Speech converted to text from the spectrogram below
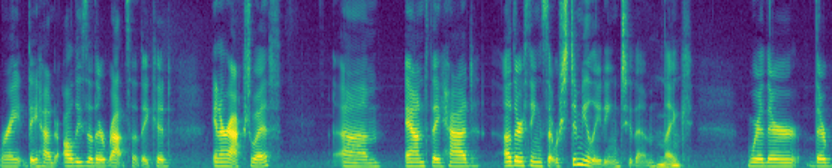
right? They had all these other rats that they could interact with, um, and they had other things that were stimulating to them, like where their their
